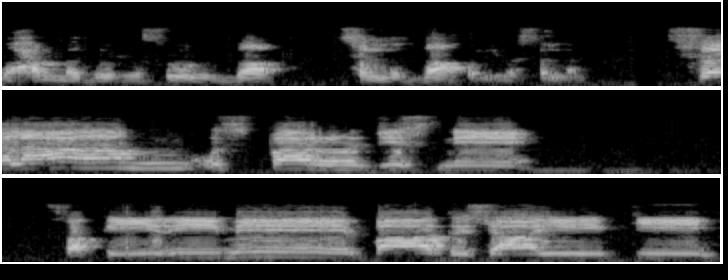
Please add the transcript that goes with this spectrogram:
Muhammadur Rasulullah sallallahu alaihi wasallam. सलाम उस पर जिसने फकीरी में बादशाही की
